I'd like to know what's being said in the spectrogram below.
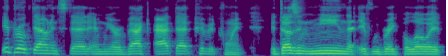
It broke down instead, and we are back at that pivot point. It doesn't mean that if we break below it,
